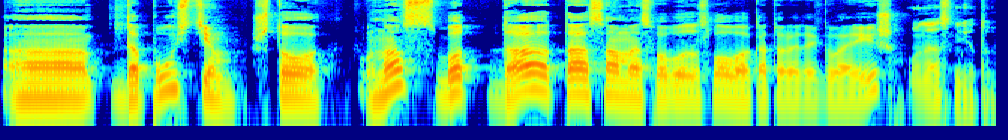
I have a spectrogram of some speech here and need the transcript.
А, допустим, что у нас вот, да, та самая свобода слова, о которой ты говоришь. У нас нету.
